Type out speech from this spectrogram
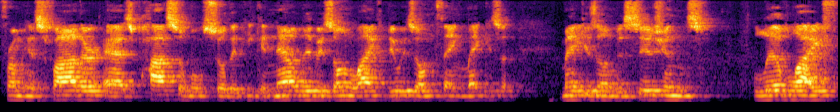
from his father as possible so that he can now live his own life, do his own thing, make his, make his own decisions, live life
